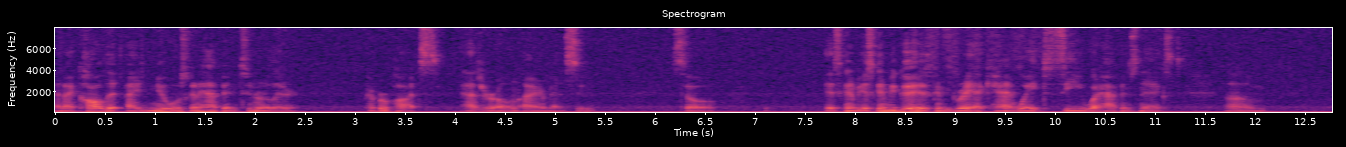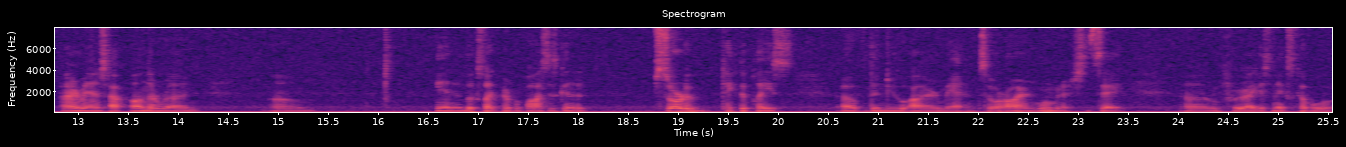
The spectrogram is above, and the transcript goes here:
and I called it. I knew what was going to happen sooner or later. Pepper Potts has her own Iron Man suit, so it's gonna be it's gonna be good. It's gonna be great. I can't wait to see what happens next. Um, Iron Man's out on the run. Um, and it looks like Pepper Potts is going to sort of take the place of the new Iron Man, so or Iron Woman, I should say, um, for I guess the next couple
